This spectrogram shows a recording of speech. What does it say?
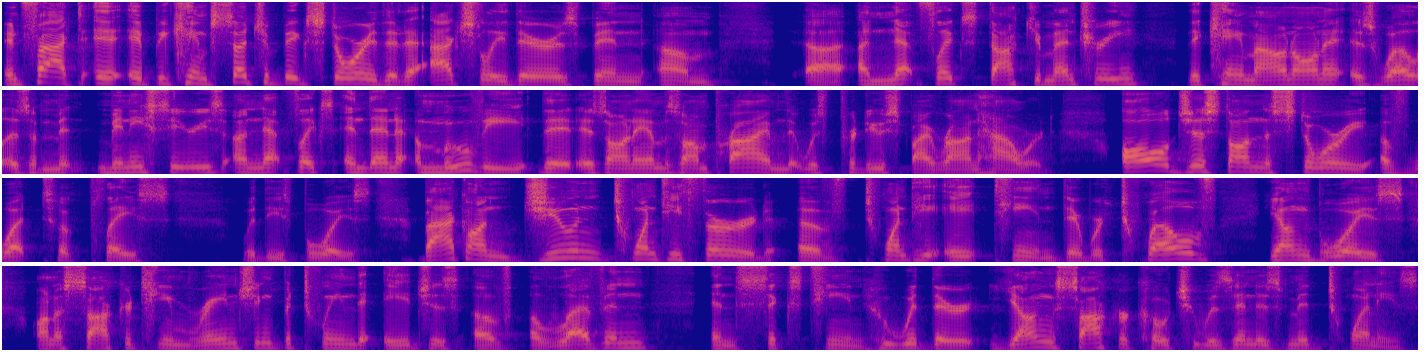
In fact, it, it became such a big story that actually there has been um, uh, a Netflix documentary that came out on it, as well as a mini series on Netflix, and then a movie that is on Amazon Prime that was produced by Ron Howard, all just on the story of what took place with these boys. Back on June 23rd of 2018, there were 12 young boys on a soccer team ranging between the ages of 11 and 16 who with their young soccer coach who was in his mid 20s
